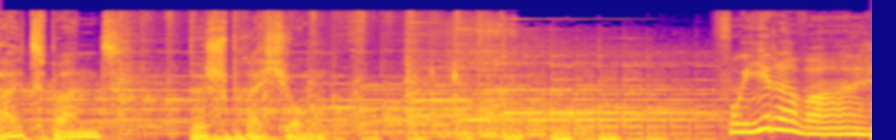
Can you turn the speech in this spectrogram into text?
Breitbandbesprechung. Vor jeder Wahl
